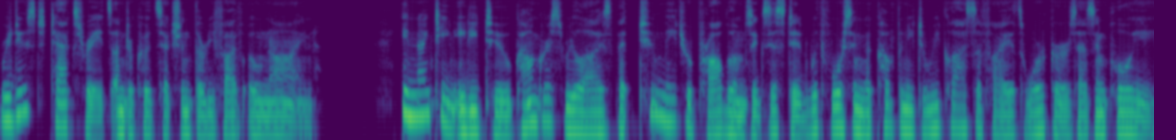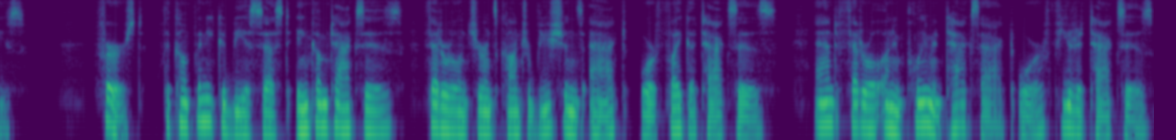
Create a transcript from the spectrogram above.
Reduced tax rates under Code Section 3509. In 1982, Congress realized that two major problems existed with forcing a company to reclassify its workers as employees. First, the company could be assessed income taxes, Federal Insurance Contributions Act, or FICA taxes, and Federal Unemployment Tax Act, or FUTA taxes,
